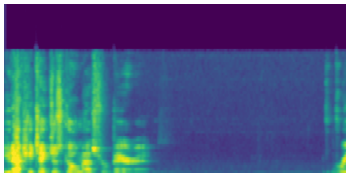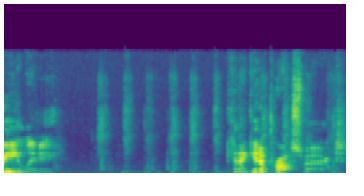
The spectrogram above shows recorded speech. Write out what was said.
You'd actually take just Gomez for Barrett. Really? Can I get a prospect?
